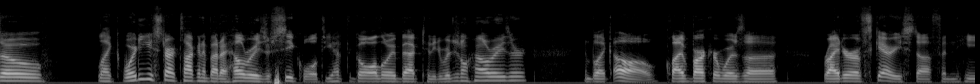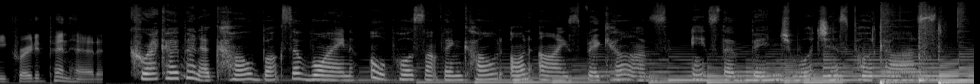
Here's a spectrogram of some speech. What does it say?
So, like, where do you start talking about a Hellraiser sequel? Do you have to go all the way back to the original Hellraiser and be like, oh, Clive Barker was a writer of scary stuff and he created Pinhead? Crack open a cold box of wine or pour something cold on ice because it's the Binge Watchers Podcast.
